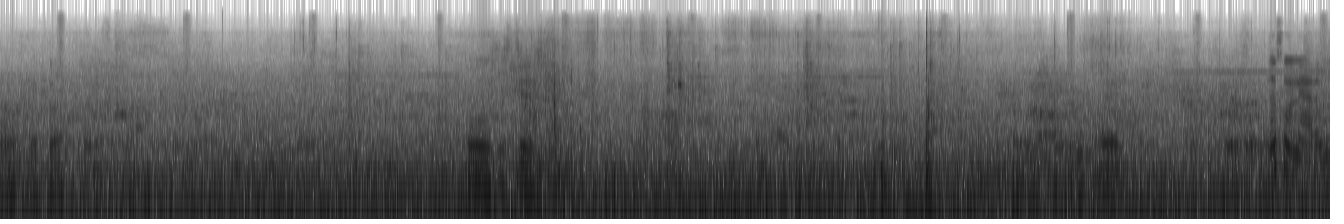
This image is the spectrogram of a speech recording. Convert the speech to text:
Oh. Who is this? One, Natalie.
